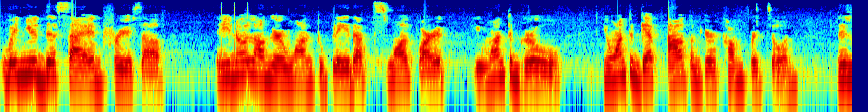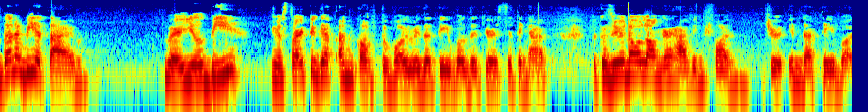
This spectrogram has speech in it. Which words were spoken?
when you decide for yourself you no longer want to play that small part, you want to grow, you want to get out of your comfort zone. There's gonna be a time where you'll be you'll start to get uncomfortable with the table that you're sitting at because you're no longer having fun in that table.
